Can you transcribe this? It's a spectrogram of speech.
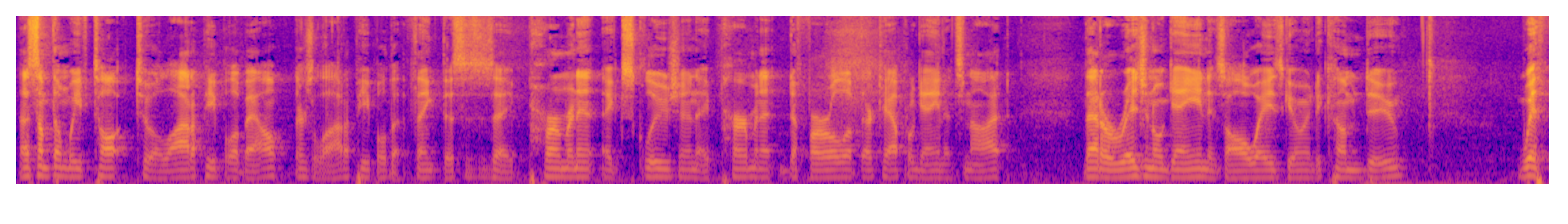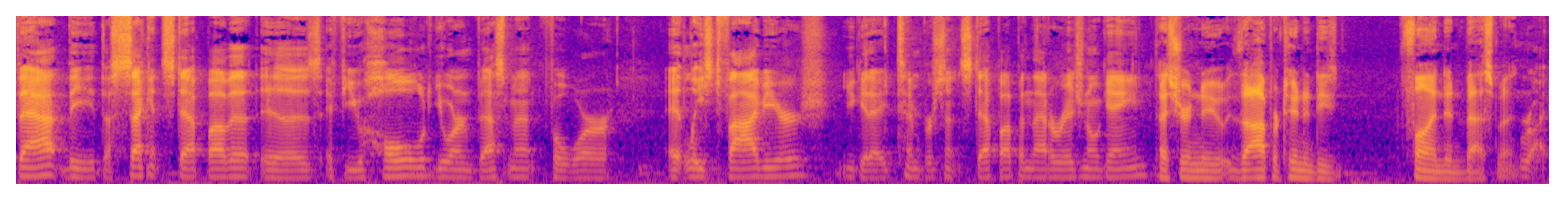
that's something we've talked to a lot of people about. There's a lot of people that think this is a permanent exclusion, a permanent deferral of their capital gain. It's not. That original gain is always going to come due. With that, the, the second step of it is if you hold your investment for at least five years, you get a 10% step up in that original gain. That's your new the opportunity fund investment. Right.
